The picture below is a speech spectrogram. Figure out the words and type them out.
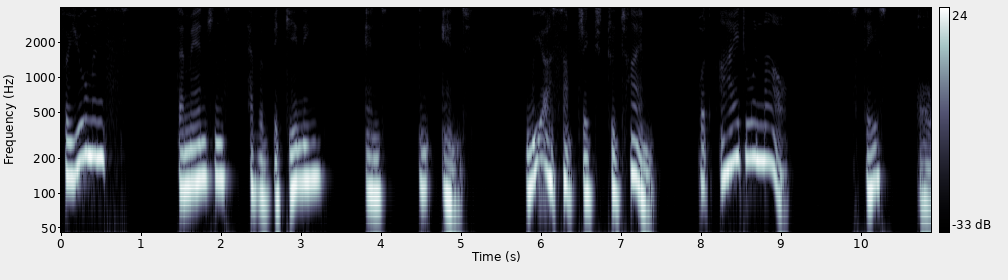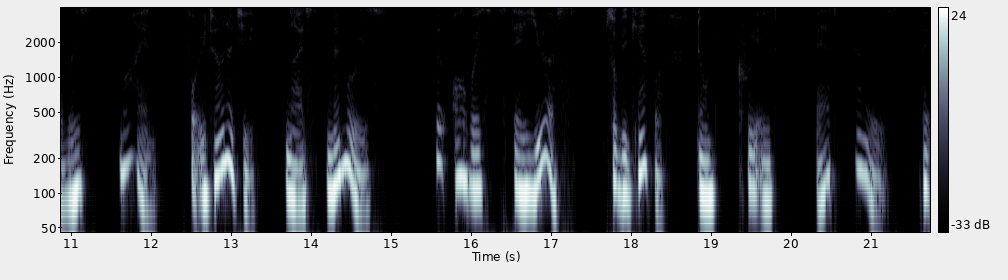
For humans, dimensions have a beginning and an end. We are subject to time. What I do now stays always mine for eternity. Nice memories will always stay yours. So be careful. Don't create bad memories. They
